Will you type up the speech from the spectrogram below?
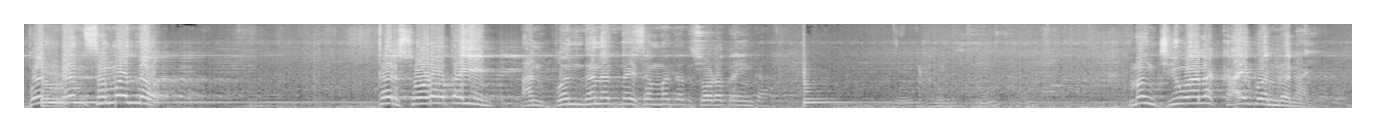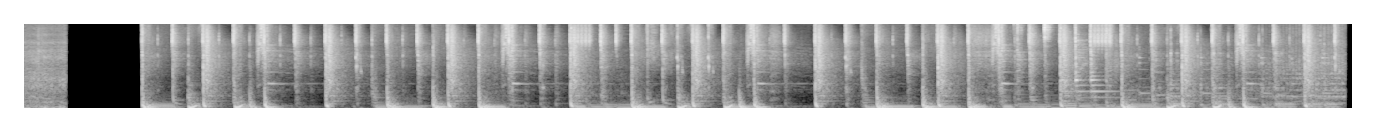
बंधन समजलं तर सोडवता येईल आणि बंधनच नाही समजलं तर सोडवता येईल का? मग जीवाला काय बंधन आहे?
